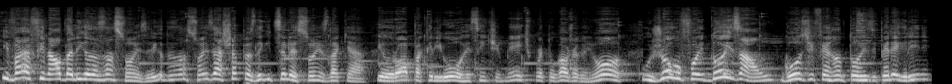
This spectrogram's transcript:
e vai à final da Liga das Nações. A Liga das Nações é a Champions League de seleções lá que a Europa criou recentemente, Portugal já ganhou. O jogo foi 2 a 1 gols de Ferran Torres e Pellegrini.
